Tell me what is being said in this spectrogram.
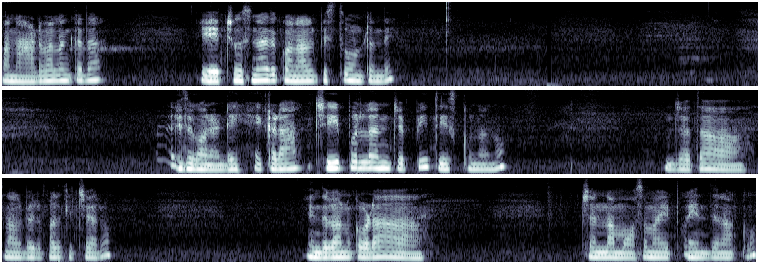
మన ఆడవాళ్ళం కదా ఏది చూసినా అది కొనాలనిపిస్తూ ఉంటుంది. ఇదిగోనండి ఇక్కడ చీపుళ్ళు అని చెప్పి తీసుకున్నాను. జత నలభై రూపాయలకి ఇచ్చారు. ఇందులోనూ కూడా చిన్న మోసం అయిపోయింది నాకు.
